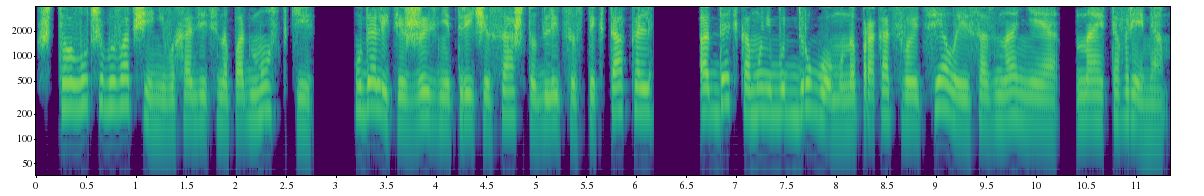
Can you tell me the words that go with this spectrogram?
что лучше бы вообще не выходить на подмостки, удалить из жизни три часа, что длится спектакль, отдать кому-нибудь другому на прокат свое тело и сознание на это время.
